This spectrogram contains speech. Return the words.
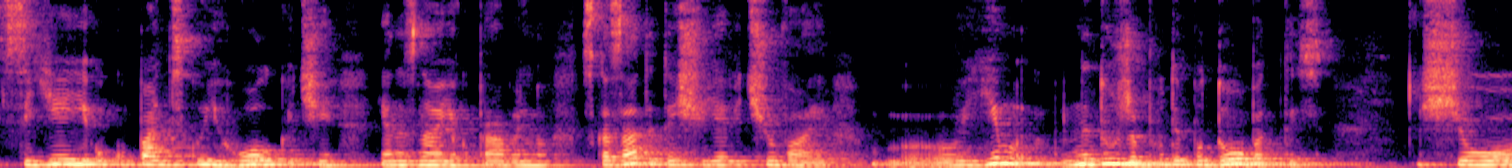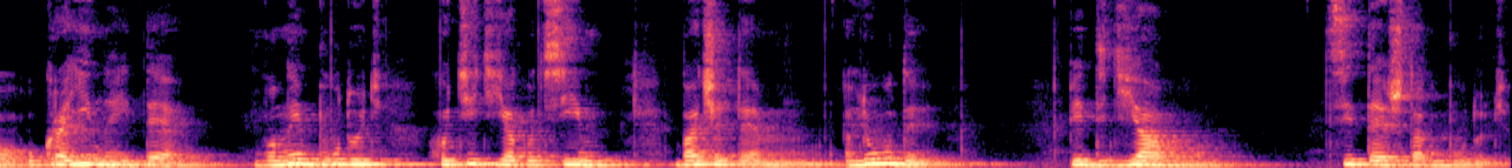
з цієї окупантської голки, чи я не знаю, як правильно сказати те, що я відчуваю. Е, Їм не дуже буде подобатись, що Україна йде. Вони будуть хотіти, як оці, бачите, люди під дьяволом. Ці теж так будуть.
